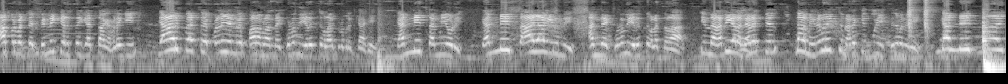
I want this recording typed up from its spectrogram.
அப்புறமேட்ட பெண்ணுக்கு எடுத்து கேட்டாங்க விளங்கி யார் பெற்ற பிள்ளை என்று பாரம்பரிய அந்த குழந்தை எடுத்து வளர்க்கிறதற்காக கன்னி தன்மையோடு கன்னி தாயாக இருந்து அந்த குழந்தை எடுத்து வளர்த்ததால் இந்த அதிகார நேரத்தில் நாம் இருவருக்கும் நடக்கக்கூடிய திருமணமே. கன்னி தாய்.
